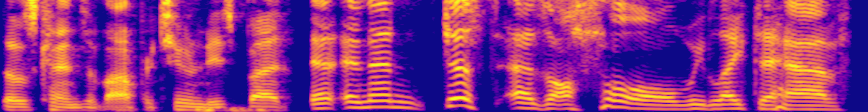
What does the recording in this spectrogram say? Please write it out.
those kinds of opportunities. But and, and then just as a whole, we like to have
